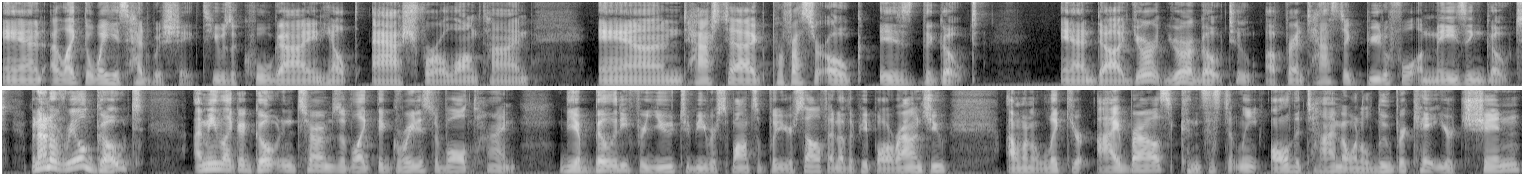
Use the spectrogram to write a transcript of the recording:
And I liked the way his head was shaped. He was a cool guy, and he helped Ash for a long time. And hashtag Professor Oak is the goat. And uh, you're you're a goat too, a fantastic, beautiful, amazing goat, but not a real goat. I mean, like a goat in terms of like the greatest of all time. The ability for you to be responsible for yourself and other people around you. I want to lick your eyebrows consistently all the time. I want to lubricate your chin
